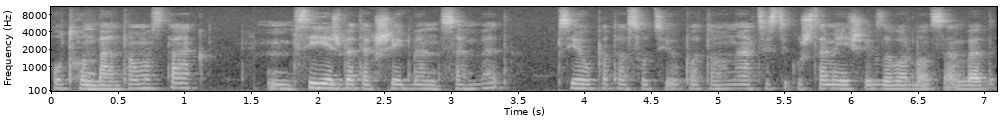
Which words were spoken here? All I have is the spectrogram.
otthon bántalmazták, pszichés betegségben szenved, pszichopata, szociopata, narcisztikus személyiségzavarban szenved.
